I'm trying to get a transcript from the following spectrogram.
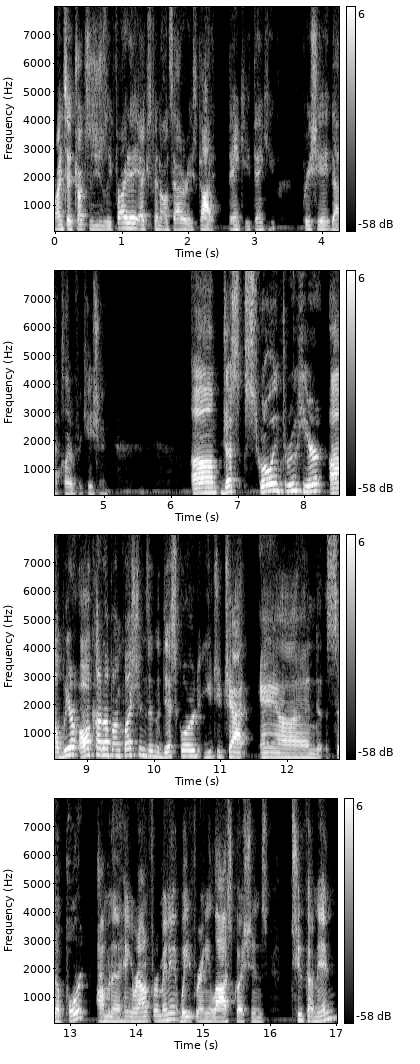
Ryan said trucks is usually Friday, XFIN on Saturdays. Got it. Thank you. Thank you. Appreciate that clarification. Um, just scrolling through here, uh, we are all caught up on questions in the Discord, YouTube chat, and support. I'm gonna hang around for a minute, wait for any last questions to come in.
